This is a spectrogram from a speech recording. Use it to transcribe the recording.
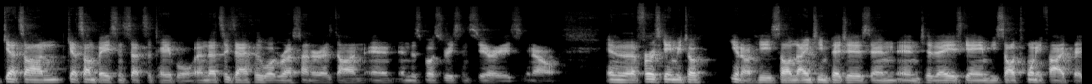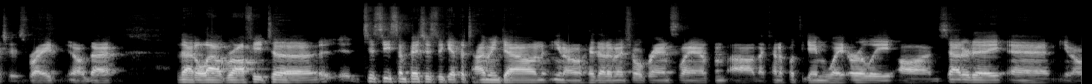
gets on gets on base and sets the table, and that's exactly what Refsnyder has done in, in this most recent series. You know, in the first game he took, you know, he saw 19 pitches, and in today's game he saw 25 pitches. Right, you know that that allowed Rafi to to see some pitches to get the timing down. You know, hit that eventual grand slam uh, that kind of put the game away early on Saturday, and you know,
